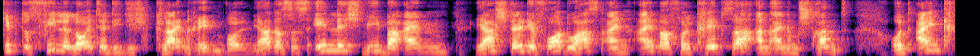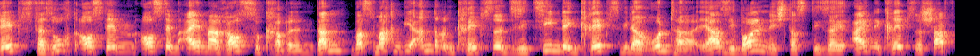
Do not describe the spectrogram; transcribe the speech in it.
gibt es viele Leute, die dich kleinreden wollen. Ja, das ist ähnlich wie bei einem, ja, stell dir vor, du hast einen Eimer voll Krebser an einem Strand und ein Krebs versucht aus dem, aus dem Eimer rauszukrabbeln. Dann, was machen die anderen Krebse? Sie ziehen den Krebs wieder runter. Ja, sie wollen nicht, dass dieser eine Krebs es schafft,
